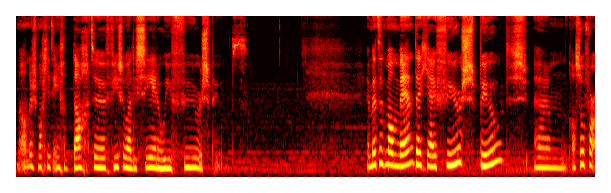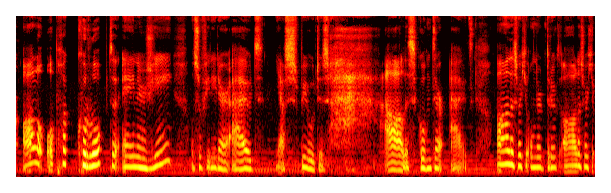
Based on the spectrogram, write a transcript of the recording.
En anders mag je het in gedachten visualiseren hoe je vuur spuwt. En met het moment dat jij vuur spuwt, um, alsof er alle opgekropte energie, alsof je die eruit ja, spuwt. Dus alles komt eruit. Alles wat je onderdrukt, alles wat je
